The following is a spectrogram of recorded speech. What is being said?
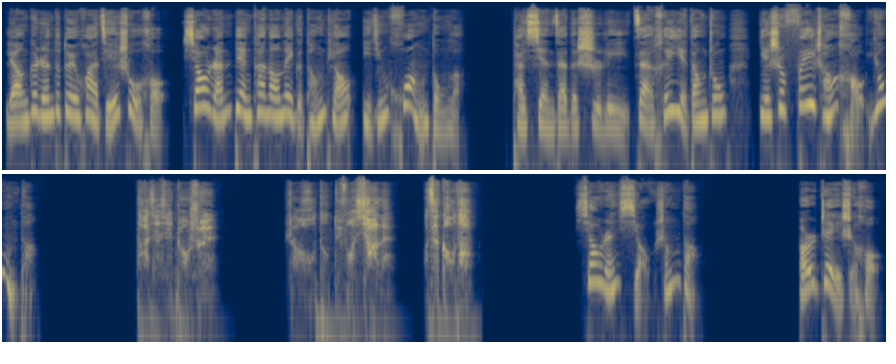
两个人的对话结束后，萧然便看到那个藤条已经晃动了。他现在的视力在黑夜当中也是非常好用的。大家先装睡，然后等对方下来，我再搞他。萧然小声道。而这时候，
